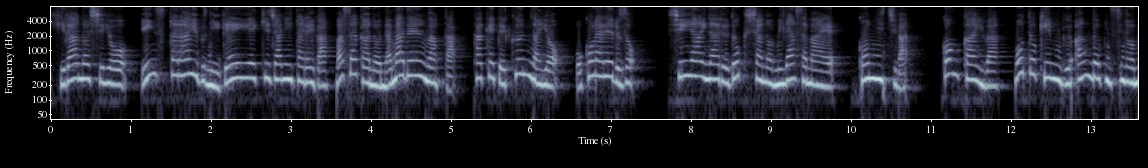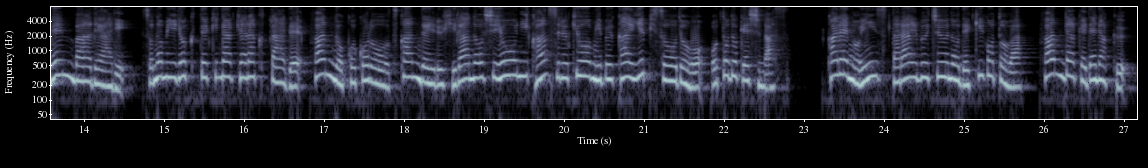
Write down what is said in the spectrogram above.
平野仕様、インスタライブに現役ジャニタレがまさかの生電話か、かけてくんなよ、怒られるぞ。親愛なる読者の皆様へ、こんにちは。今回は、元キングプスのメンバーであり、その魅力的なキャラクターでファンの心を掴んでいる平野仕様に関する興味深いエピソードをお届けします。彼のインスタライブ中の出来事は、ファンだけでなく、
